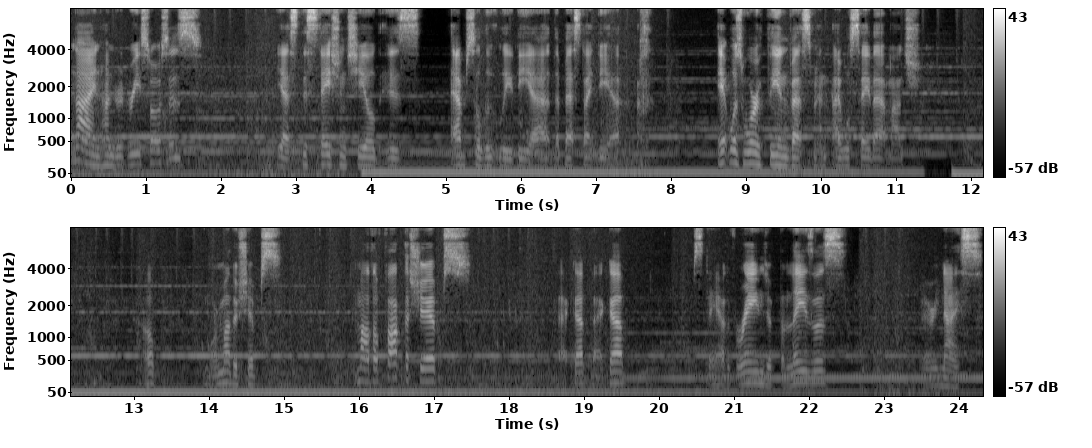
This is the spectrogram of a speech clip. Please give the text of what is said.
900 resources. Yes, this station shield is absolutely the uh, the best idea. it was worth the investment, I will say that much. Oh, more motherships. Motherfucker ships! Back up, back up. Stay out of range of the lasers. Very nice.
